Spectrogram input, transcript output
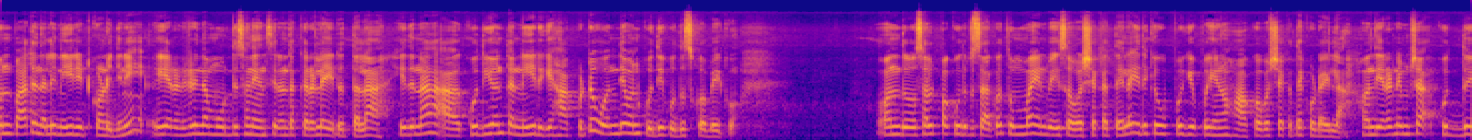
ಒಂದು ಪಾತ್ರೆಯಲ್ಲಿ ನೀರು ಇಟ್ಕೊಂಡಿದ್ದೀನಿ. ಎರಡರಿಂದ ಮೂರು ದಿವಸ ನೆನೆಸಿರೋಂಥ ಕರಳೆ ಇರುತ್ತಲ್ಲ, ಇದನ್ನು ಕುದಿಯೋಂಥ ನೀರಿಗೆ ಹಾಕ್ಬಿಟ್ಟು ಒಂದೇ ಒಂದು ಕುದಿ ಕುದಿಸ್ಕೋಬೇಕು. ಒಂದು ಸ್ವಲ್ಪ ಕುದ್ರೆ ಸಾಕು. ತುಂಬ ಏನು ಬೇಯಿಸೋ ಅವಶ್ಯಕತೆ ಇಲ್ಲ. ಇದಕ್ಕೆ ಉಪ್ಪು, ಗಿಪ್ಪು ಏನೂ ಹಾಕೋ ಅವಶ್ಯಕತೆ ಕೂಡ ಇಲ್ಲ. ಒಂದು ಎರಡು ನಿಮಿಷ ಕುದ್ದು,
